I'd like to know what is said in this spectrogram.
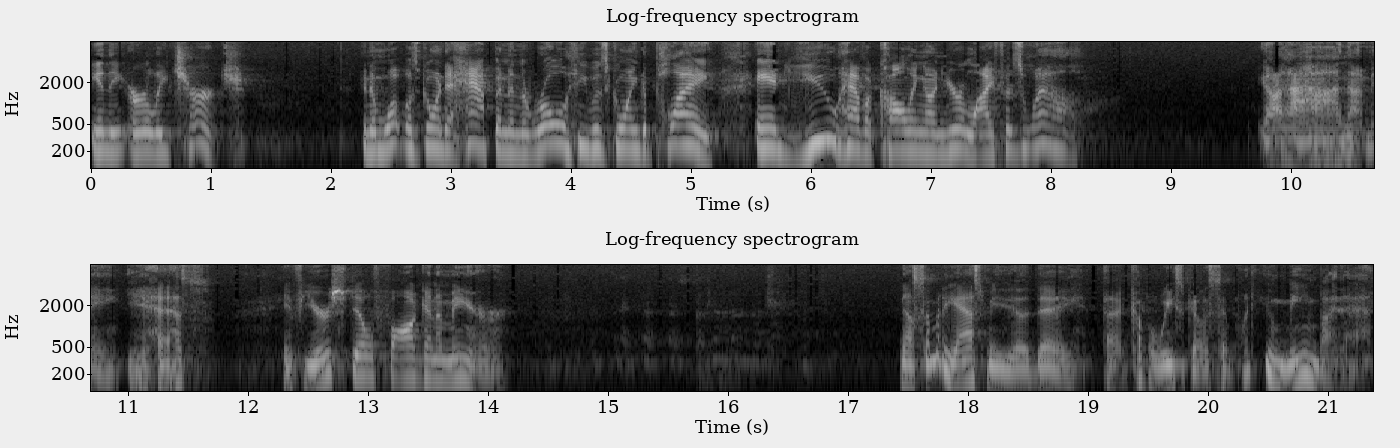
in the early church and in what was going to happen and the role he was going to play. And you have a calling on your life as well. Ah, not me. Yes. If you're still fogging a mirror. Now, somebody asked me the other day, a couple weeks ago, I said, What do you mean by that?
